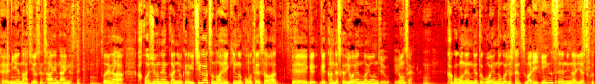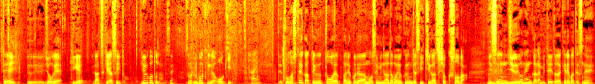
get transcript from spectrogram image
えー、2円の80銭、3円ないんですね、うん、それが過去10年間における1月の平均の高低差は、えー、月月間ですけど、4円の44銭、うん、過去5年でいうと5円の50銭、つまり陰線になりやすくて、上下、ひげがつきやすいということなんですね、つまり動きが大きい。はいでどうしてかというと、やっぱりこれはもうセミナーでもよく言うんです、1月ショック相場、2014年から見ていただければですね、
